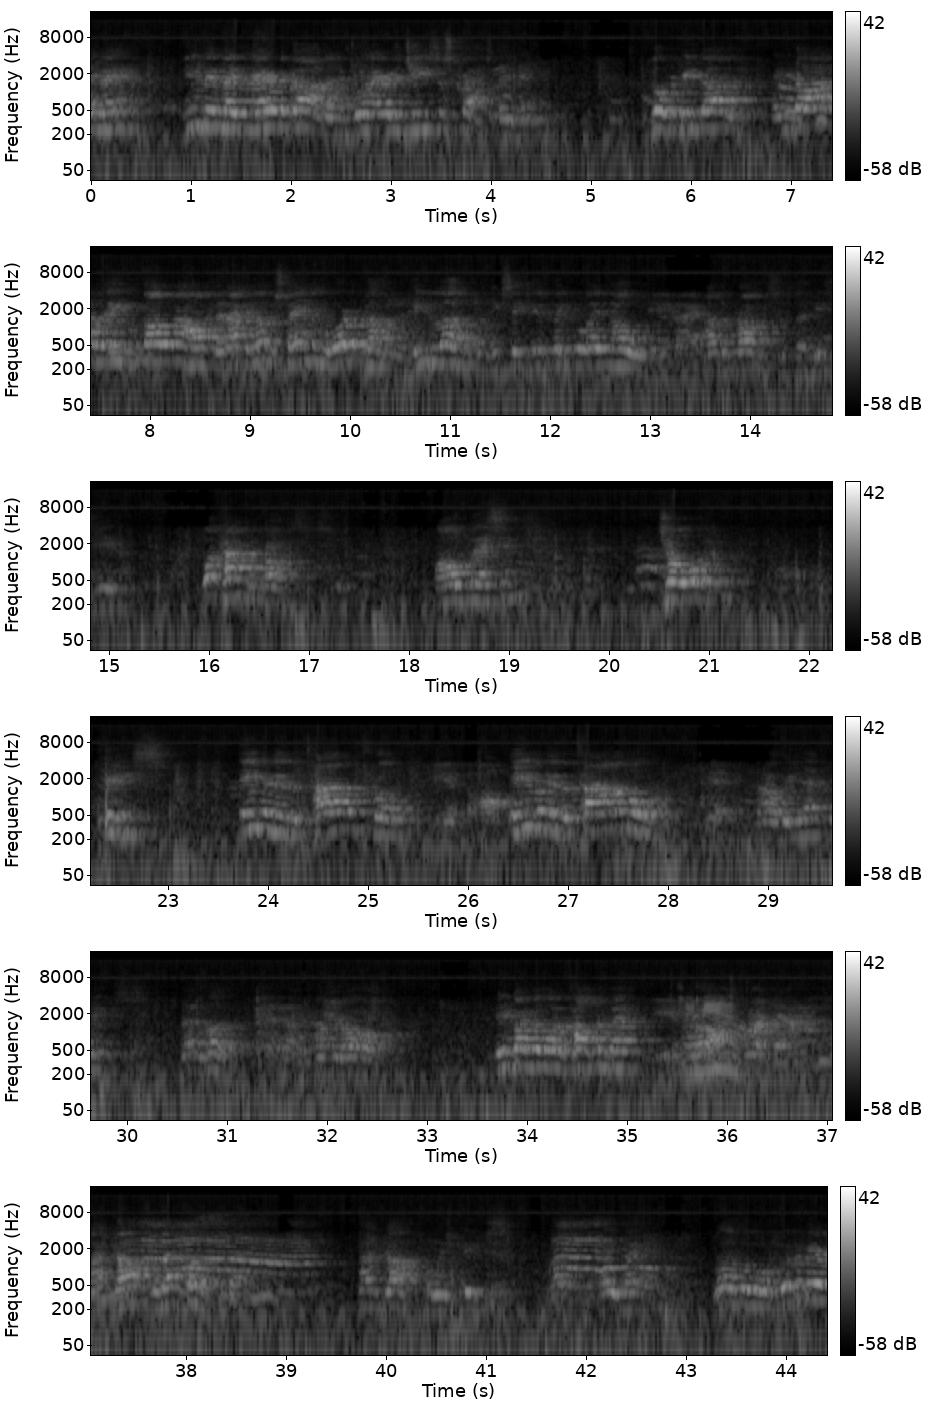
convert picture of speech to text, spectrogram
Amen. You've been made an heir to God and a joint heir to Jesus Christ. Amen. Glory be to God. And, you know, I believe and follow my heart that I can understand in the Word of God that He loves when He sees His people laying hold of the promises that He's given. What kind of promises? All blessings, joy, peace, even in the time of trouble, Yeah, come on. even in the time of mourning. Yeah. I'll be that peace, that love, that will comfort our heart. Anybody know what I'm talking about? Amen. Come. Thank God for that love today. Thank God for His peace. Amen. Love the Lord. Wouldn't it be a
